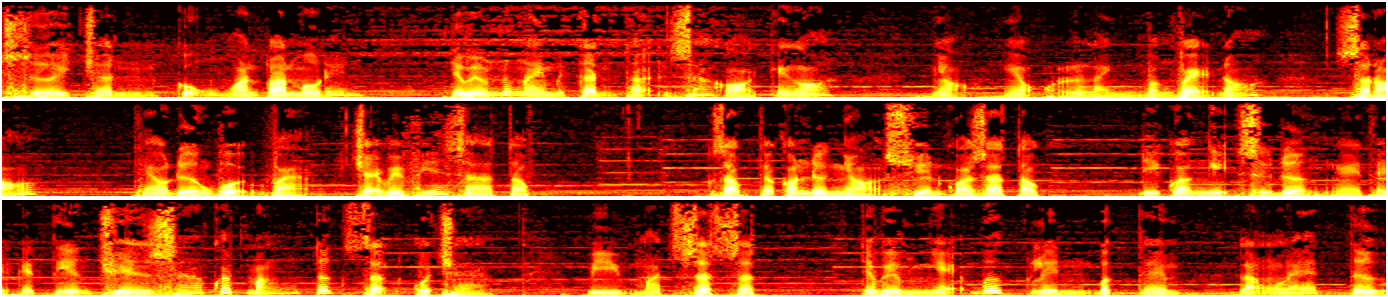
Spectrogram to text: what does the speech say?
dưới chân cũng hoàn toàn màu đen, tiêu viêm lúc này mới cẩn thận ra khỏi cái ngõ nhỏ nhẹo lánh vắng vẻ đó. Sau đó, theo đường vội vàng chạy về phía gia tộc. Dọc theo con đường nhỏ xuyên qua gia tộc, đi qua nghị sự đường nghe thấy cái tiếng truyền ra quát mắng tức giận của cha. Mì mắt giật giật, tiêu viêm nhẹ bước lên bậc thềm lặng lẽ từ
